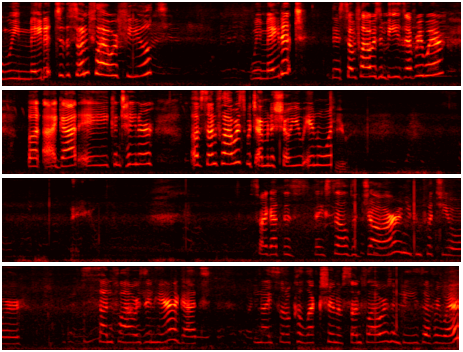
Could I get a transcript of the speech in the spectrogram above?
we made it to the sunflower fields. We made it. There's sunflowers and bees everywhere, but I got a container of sunflowers, which I'm going to show you in one. You. So I got this, they sell the jar and you can put your sunflowers in here. I got a nice little collection of sunflowers and bees everywhere.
